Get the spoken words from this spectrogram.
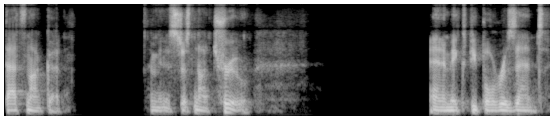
that's not good. I mean, it's just not true. And it makes people resent.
